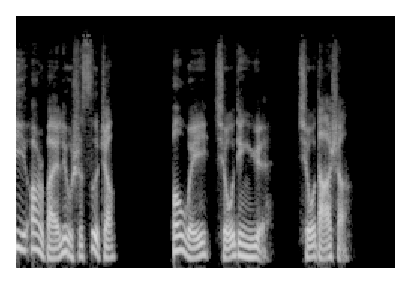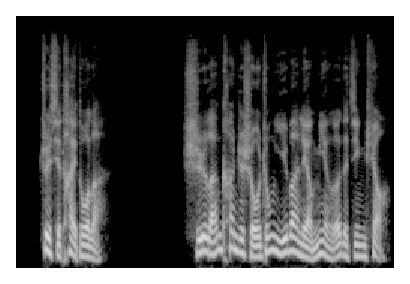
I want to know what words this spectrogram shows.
第二百六十四章，包围！求订阅，求打赏，这些太多了。石兰看着手中一万两面额的金票，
